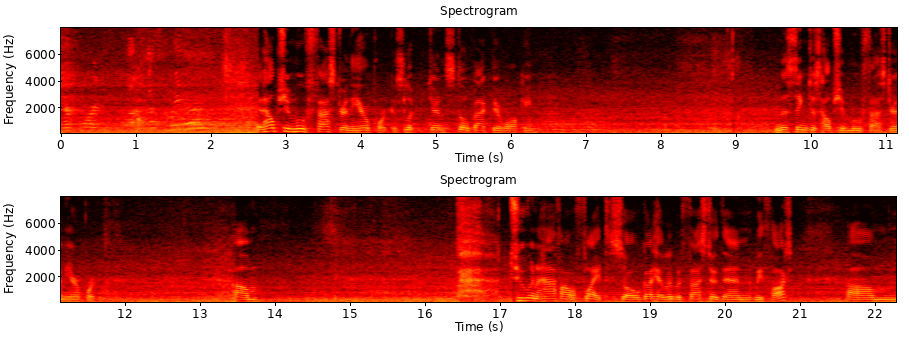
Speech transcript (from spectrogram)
Airport escalator. It helps you move faster in the airport because look, Jen's still back there walking. And this thing just helps you move faster in the airport. Um, two and a half hour flight, so got here a little bit faster than we thought. Um,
